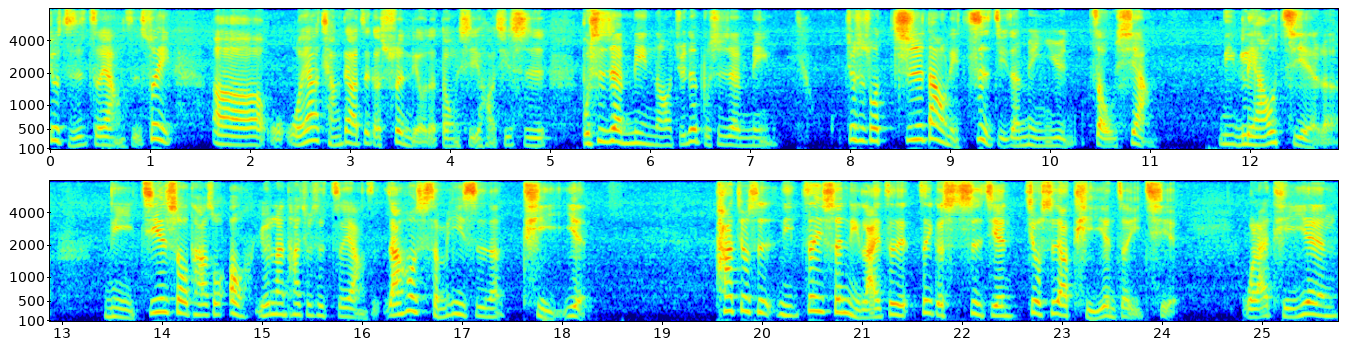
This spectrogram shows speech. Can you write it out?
就只是这样子。所以，呃，我我要强调这个顺流的东西哈，其实不是认命哦，绝对不是认命。就是说知道你自己的命运走向，你了解了，你接受他说哦，原来他就是这样子，然后是什么意思呢？体验，他就是你这一生你来这这个世间就是要体验这一切，我来体验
